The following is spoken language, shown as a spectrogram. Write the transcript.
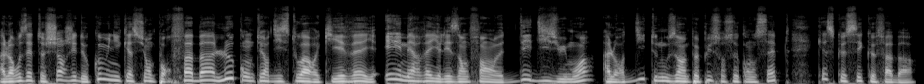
Alors vous êtes chargée de communication pour FABA, le conteur d'histoire qui éveille et émerveille les enfants dès 18 mois. Alors dites-nous un peu plus sur ce concept. Qu'est-ce que c'est que FABA?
